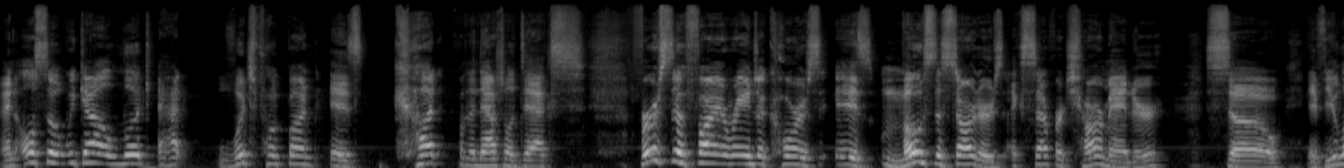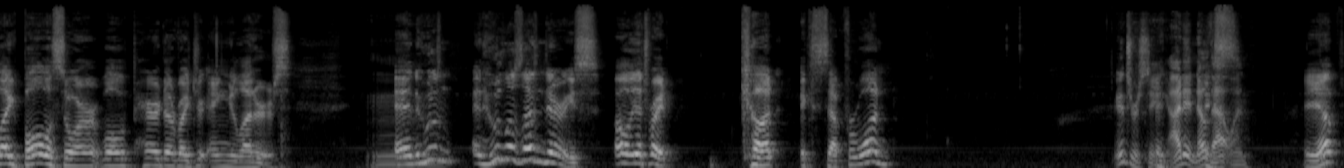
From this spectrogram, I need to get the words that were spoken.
And also, we gotta look at which Pokemon is cut from the national dex. First of Fire range, of course, is most of the starters except for Charmander. So, if you like Bulbasaur, well, prepare to write your angry letters. And hmm. who's and who loves legendaries? Oh, that's right, cut except for one. Interesting. I didn't know that one. Yep.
